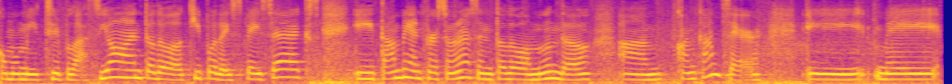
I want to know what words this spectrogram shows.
como mi tripulación, todo el equipo de SpaceX y también personas en todo el mundo um, con cáncer. Y me,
